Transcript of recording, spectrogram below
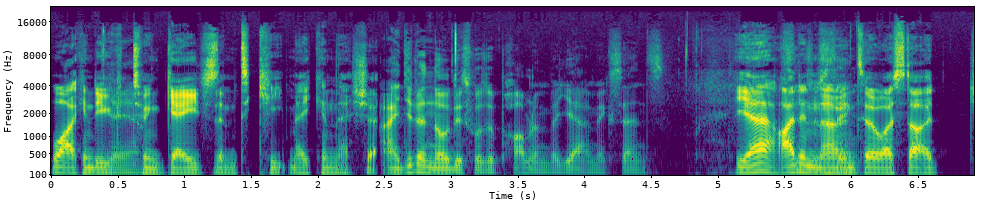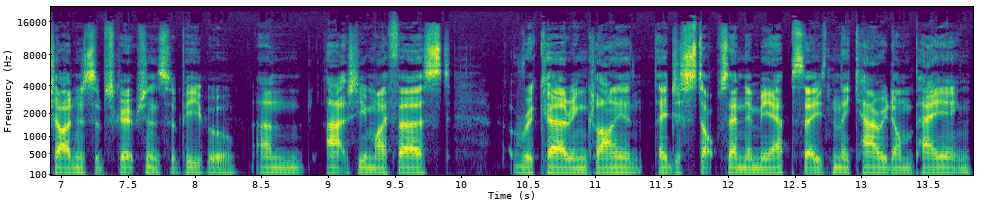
What I can do yeah, yeah. to engage them to keep making their show. I didn't know this was a problem, but yeah, it makes sense. Yeah, I didn't know until I started charging subscriptions for people. And actually, my first recurring client, they just stopped sending me episodes and they carried on paying.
